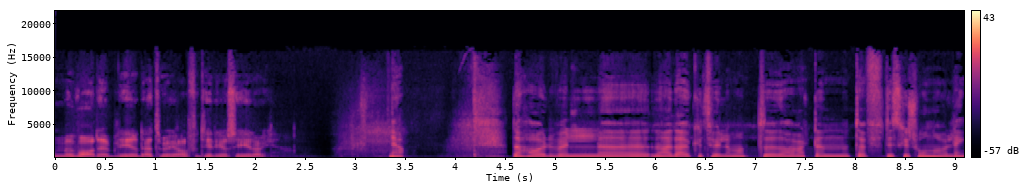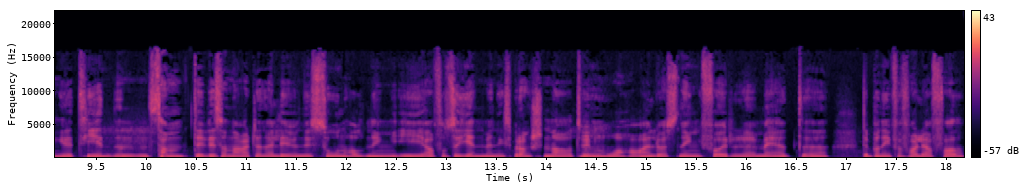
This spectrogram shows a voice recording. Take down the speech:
med hva det blir, det tror jeg er altfor tidlig å si i dag. Ja. Det har vel eh, Nei, det er jo ikke tvil om at det har vært en tøff diskusjon over lengre tid. Samtidig som det har vært en veldig unison holdning i avfalls- og gjenvinningsbransjen, da, at vi Mm. må ha en løsning for, med et eh, deponi for farlig avfall.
